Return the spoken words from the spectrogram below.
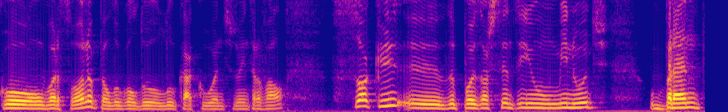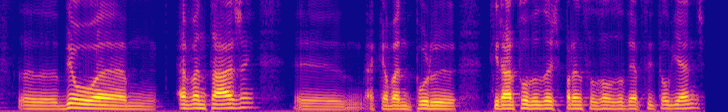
com o Barcelona, pelo gol do Lukaku antes do intervalo. Só que depois, aos 61 minutos, o Brandt deu a vantagem acabando por tirar todas as esperanças aos adeptos italianos.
